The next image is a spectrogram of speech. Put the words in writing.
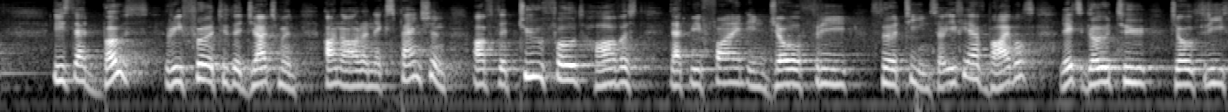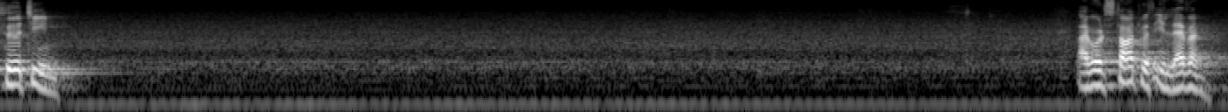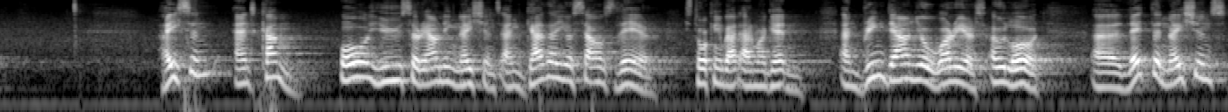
is that both refer to the judgment and are an expansion of the twofold harvest that we find in Joel 3:13. So if you have Bibles, let's go to Joel 3:13. I will start with 11. Hasten and come, all you surrounding nations, and gather yourselves there. He's talking about Armageddon. And bring down your warriors, O Lord. Uh, let the nations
